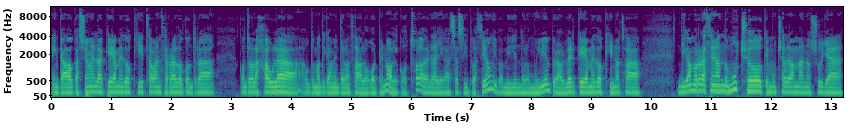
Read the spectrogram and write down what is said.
en cada ocasión en la que Amedowski estaba encerrado contra contra la jaula automáticamente lanzaba los golpes. No, le costó la verdad llegar a esa situación, iba midiéndolo muy bien, pero al ver que Amedowski no está, digamos, reaccionando mucho, que muchas de las manos suyas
